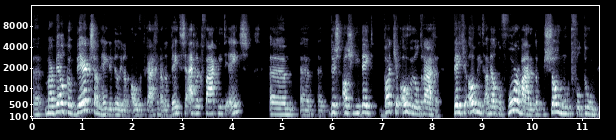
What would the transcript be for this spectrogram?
uh, maar welke werkzaamheden wil je dan overdragen? Nou, dat weten ze eigenlijk vaak niet eens. Um, uh, dus als je niet weet wat je over wil dragen, weet je ook niet aan welke voorwaarden de persoon moet voldoen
